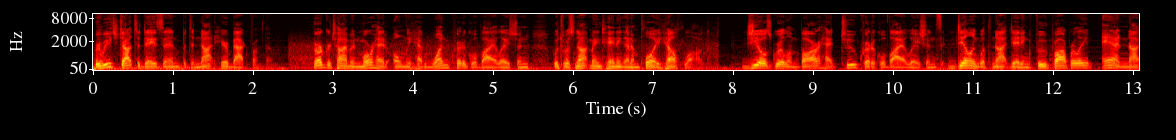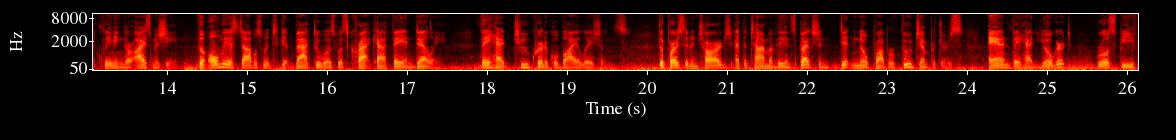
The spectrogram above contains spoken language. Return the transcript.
We reached out to Days Inn but did not hear back from them. Burger Time in Moorhead only had one critical violation, which was not maintaining an employee health log. Gio's Grill and Bar had two critical violations, dealing with not dating food properly and not cleaning their ice machine. The only establishment to get back to us was Crack Cafe and Deli. They had two critical violations. The person in charge at the time of the inspection didn't know proper food temperatures, and they had yogurt, roast beef,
